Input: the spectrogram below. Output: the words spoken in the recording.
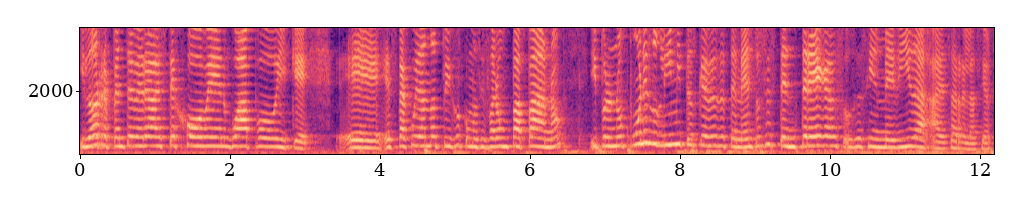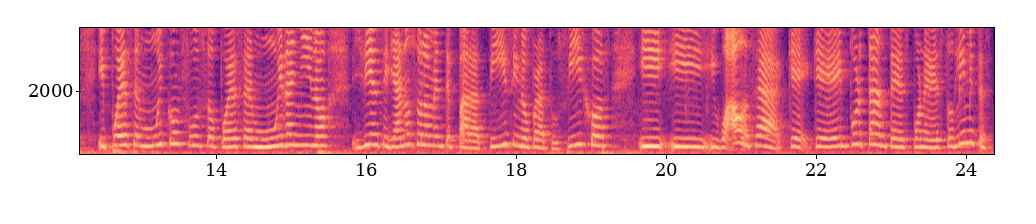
Y luego de repente ver a este joven guapo y que eh, está cuidando a tu hijo como si fuera un papá, ¿no? Y pero no pones los límites que debes de tener, entonces te entregas, o sea, sin medida a esa relación. Y puede ser muy confuso, puede ser muy dañino, y fíjense, ya no solamente para ti, sino para tus hijos, y, y, wow, o sea, qué importante es poner estos límites.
